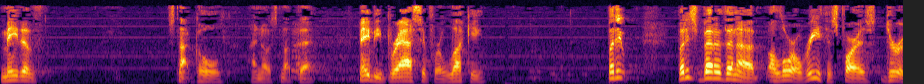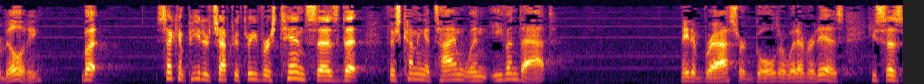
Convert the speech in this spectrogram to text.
made of, it's not gold. I know it's not that. Maybe brass if we're lucky. But, it, but it's better than a, a laurel wreath as far as durability. But 2 Peter chapter 3 verse 10 says that there's coming a time when even that made of brass or gold or whatever it is, he says,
